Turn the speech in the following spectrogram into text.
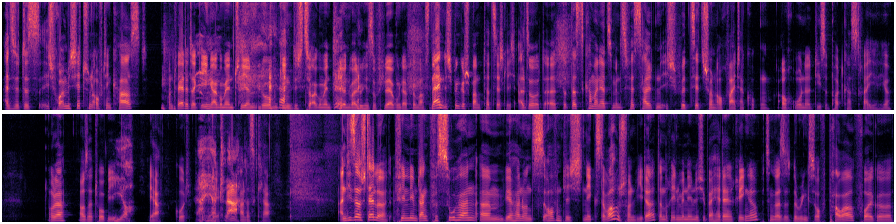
also das, ich freue mich jetzt schon auf den Cast und werde dagegen argumentieren, nur um gegen dich zu argumentieren, weil du hier so viel Werbung dafür machst. Nein, ich bin gespannt, tatsächlich. Also, äh, das kann man ja zumindest festhalten. Ich würde es jetzt schon auch weiter gucken, auch ohne diese Podcast-Reihe hier. Oder? Außer Tobi? Ja. Ja, gut. Ja, ja, klar. Alles klar. An dieser Stelle, vielen lieben Dank fürs Zuhören. Ähm, wir hören uns hoffentlich nächste Woche schon wieder. Dann reden wir nämlich über Herr der Ringe, beziehungsweise The Rings of Power, Folge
